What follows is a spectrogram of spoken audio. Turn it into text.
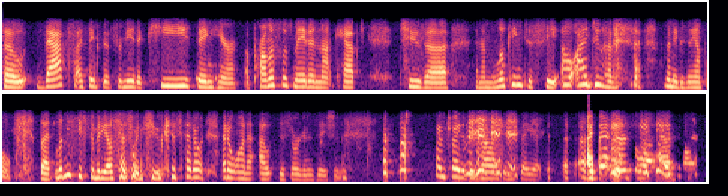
So that's, I think, that for me, the key thing here. A promise was made and not kept to the, and I'm looking to see, oh, I do have, have an example, but let me see if somebody else has one too, because I don't, I don't want to out this organization. I'm trying to think how I can say it. I bet Ursula has one.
